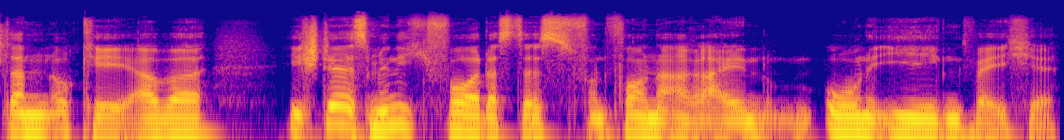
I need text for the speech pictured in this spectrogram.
dann okay. Aber ich stelle es mir nicht vor, dass das von vornherein ohne irgendwelche.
